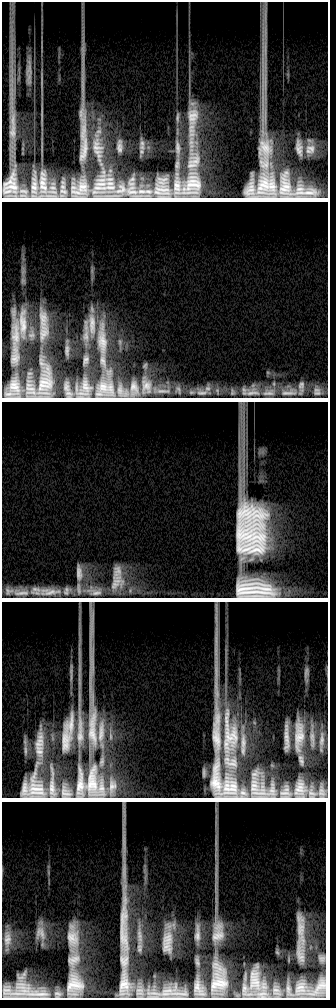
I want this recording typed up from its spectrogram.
ਉਹ ਅਸੀਂ ਸਫਾ ਮਿਸਲ ਤੇ ਲੈ ਕੇ ਆਵਾਂਗੇ, ਉਹਦੇ ਵਿੱਚ ਹੋ ਸਕਦਾ ਹੈ ਲੁਧਿਆਣਾ ਤੋਂ ਅੱਗੇ ਵੀ ਨੈਸ਼ਨਲ ਜਾਂ ਇੰਟਰਨੈਸ਼ਨਲ ਲੈਵਲ ਤੇ ਨਿਕਲ ਜਾਵੇ ਇਹ ਦੇਖੋ, ਇਹ ਤਫਤੀਸ਼ ਦਾ ਪਾਰਟ ਹੈ ਅਗਰ ਅਸੀਂ ਤੁਹਾਨੂੰ ਦਸੀਏ ਕਿ ਅਸੀਂ ਕਿਸੇ ਨੂੰ ਰਿਲੀਜ਼ ਕੀਤਾ ਹੈ ਜਾਂ ਕਿਸੇ ਨੂੰ ਬੇਲ ਮੁਚਲਕਾ ਜ਼ਮਾਨਤ ਤੇ ਛੱਡਿਆ ਵੀ ਹੈ,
